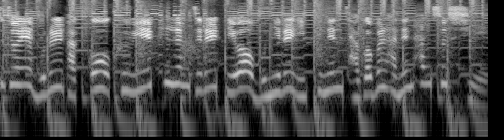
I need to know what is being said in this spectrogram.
수조에 물을 받고 그 위에 필름지를 띄워 무늬를 입히는 작업을 하는 항수 씨.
